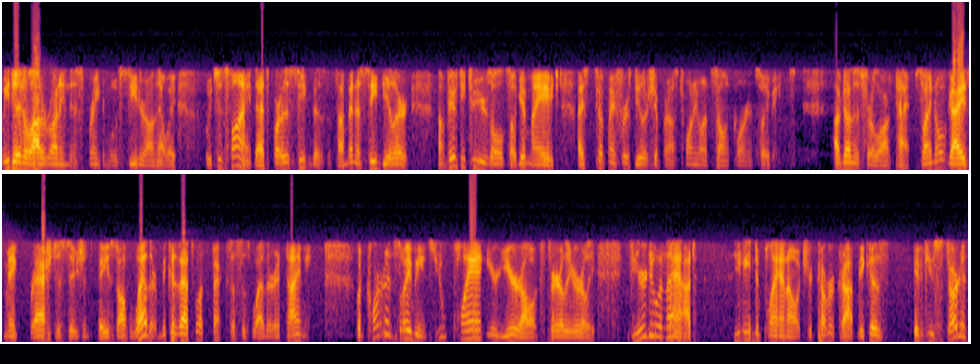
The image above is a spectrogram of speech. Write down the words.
We did a lot of running this spring to move seed around that way, which is fine. That's part of the seed business. I've been a seed dealer. I'm 52 years old, so I'll give my age. I took my first dealership when I was 21 selling corn and soybeans. I've done this for a long time. So I know guys make rash decisions based off weather because that's what affects us is weather and timing. But corn and soybeans, you plan your year out fairly early. If you're doing that, you need to plan out your cover crop because if you started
